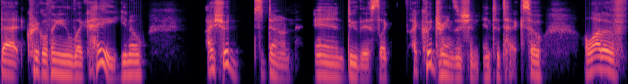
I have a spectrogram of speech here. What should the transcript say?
that critical thinking of like, "Hey, you know, I should sit down and do this. Like I could transition into tech. So a lot of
